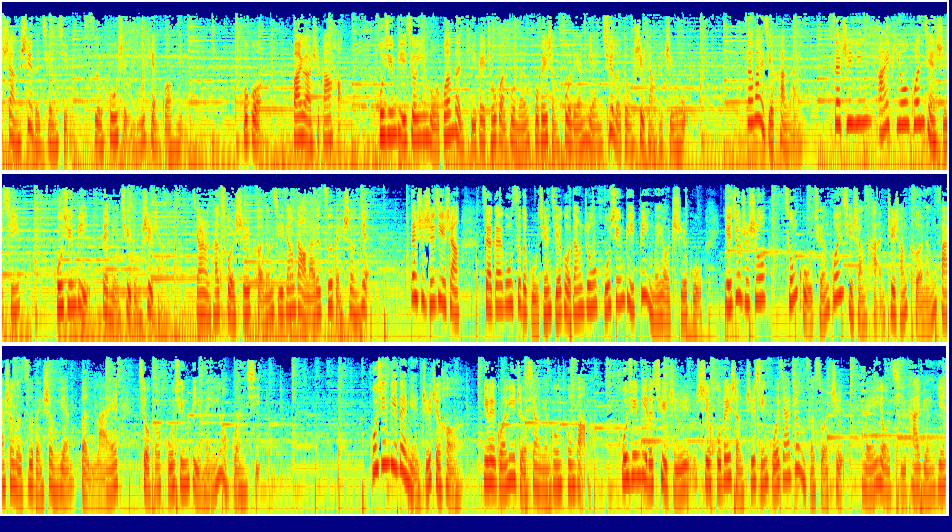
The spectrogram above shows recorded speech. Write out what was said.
上市的前景似乎是一片光明。不过，八月二十八号，胡军碧就因裸官问题被主管部门湖北省妇联免去了董事长的职务。在外界看来，在知音 IPO 关键时期，胡军碧被免去董事长，将让他错失可能即将到来的资本盛宴。但是实际上，在该公司的股权结构当中，胡勋碧并没有持股。也就是说，从股权关系上看，这场可能发生的资本盛宴本来就和胡勋碧没有关系。胡勋碧被免职之后，一位管理者向员工通报，胡勋碧的去职是湖北省执行国家政策所致，没有其他原因。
